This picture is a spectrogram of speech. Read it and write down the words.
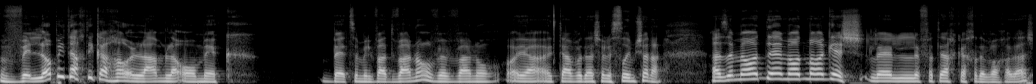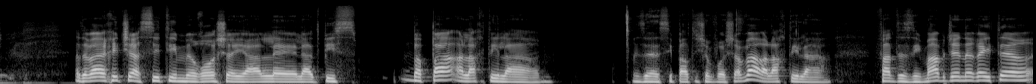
ולא פיתחתי ככה עולם לעומק בעצם מלבד ואנור וואנור הייתה עבודה של 20 שנה. אז זה מאוד אה, מאוד מרגש לפתח ככה דבר חדש. הדבר היחיד שעשיתי מראש היה להדפיס מפה, הלכתי ל... זה סיפרתי שבוע שעבר, הלכתי לפנטזי מאפ ג'נרייטר,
